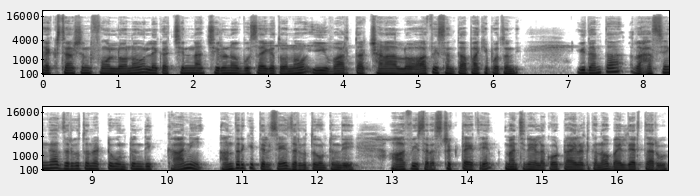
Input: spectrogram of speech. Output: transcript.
ఎక్స్టెన్షన్ ఫోన్లోనో లేక చిన్న చిరునవ్వు సైగతోనో ఈ వార్త క్షణాల్లో ఆఫీస్ అంతా పాకిపోతుంది. ఇదంతా రహస్యంగా జరుగుతున్నట్టు ఉంటుంది కానీ అందరికీ తెలిసే జరుగుతూ ఉంటుంది. ఆఫీసర్ స్ట్రిక్ట్ అయితే మంచినీళ్ళకో టాయిలెట్కనో బయలుదేరుతారు.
